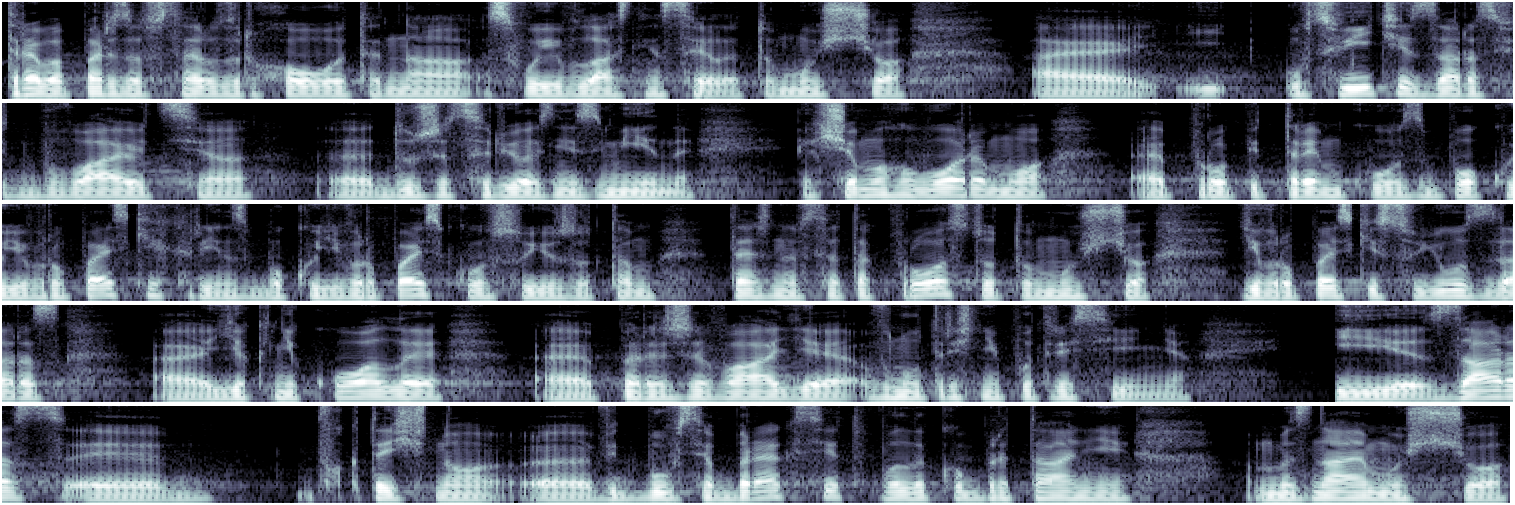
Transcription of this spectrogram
треба перш за все розраховувати на свої власні сили, тому що е, у світі зараз відбуваються е, дуже серйозні зміни. Якщо ми говоримо е, про підтримку з боку європейських країн, з боку Європейського союзу, там теж не все так просто, тому що Європейський союз зараз е, як ніколи е, переживає внутрішні потрясіння. І зараз е, фактично е, відбувся Брексіт в Великобританії. Ми знаємо, що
